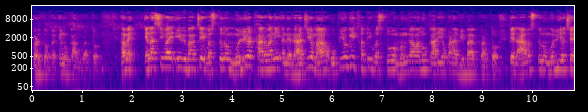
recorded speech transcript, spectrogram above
પડતો હતો. એનું કામ કરતો. હવે, એના સિવાય એ વિભાગ છે, વસ્તુનું મૂલ્ય ઠારવાની અને રાજ્યમાં ઉપયોગી થતી વસ્તુઓ મંગાવવાનું કાર્ય પણ આ વિભાગ કરતો. કે આ વસ્તુનું મૂલ્ય છે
